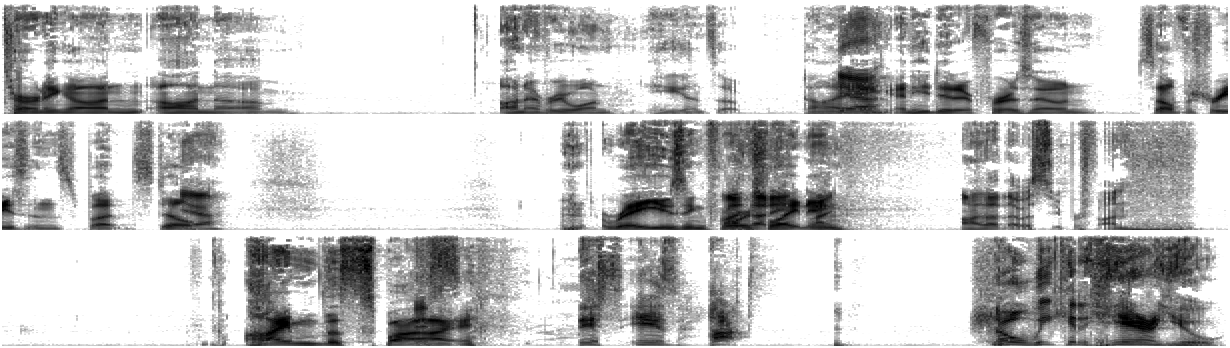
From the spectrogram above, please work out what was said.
turning on on um, on everyone. He ends up dying, Yeah. and he did it for his own selfish reasons. But still, yeah, Rey using Force thought he- lightning. I thought that was super fun. I, am the spy. This is hot. No, we can hear you.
